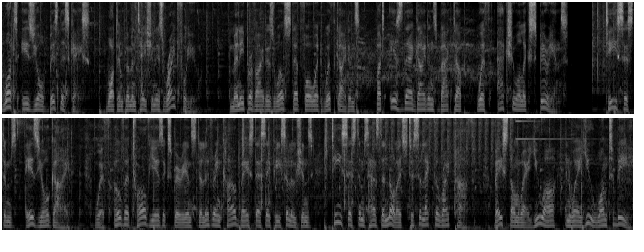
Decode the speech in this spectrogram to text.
What is your business case? What implementation is right for you? Many providers will step forward with guidance, but is their guidance backed up with actual experience? T-Systems is your guide. With over 12 years experience delivering cloud-based SAP solutions, T-Systems has the knowledge to select the right path, based on where you are and where you want to be.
